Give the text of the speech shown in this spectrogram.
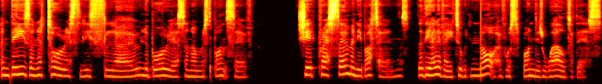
and these are notoriously slow, laborious, and unresponsive. She had pressed so many buttons that the elevator would not have responded well to this.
